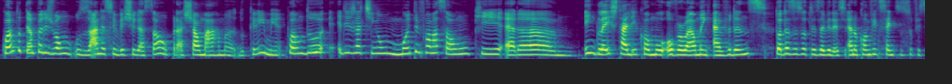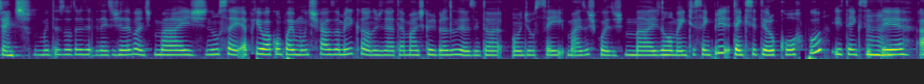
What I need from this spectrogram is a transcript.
quanto tempo eles vão usar nessa investigação para achar uma arma do crime quando eles já tinham muita informação que era. Em inglês tá ali como overwhelming evidence. Todas as outras evidências eram convincentes o suficiente. Muitas outras evidências relevantes. Mas não sei. É porque eu acompanho muitos casos americanos, né? Até mais que os brasileiros. Então é onde eu sei mais as coisas. Mas normalmente sempre tem que se ter o corpo e tem que se uhum. ter a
